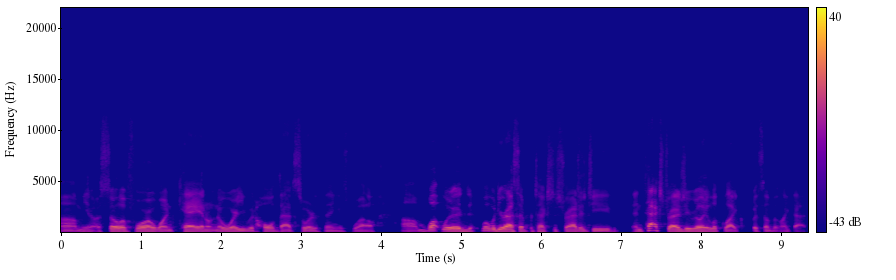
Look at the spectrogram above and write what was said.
um, you know, a solo 401k. I don't know where you would hold that sort of thing as well. Um, what would what would your asset protection strategy and tax strategy really look like with something like that?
